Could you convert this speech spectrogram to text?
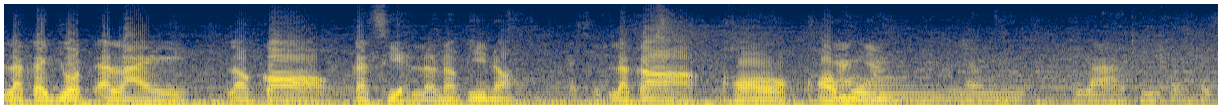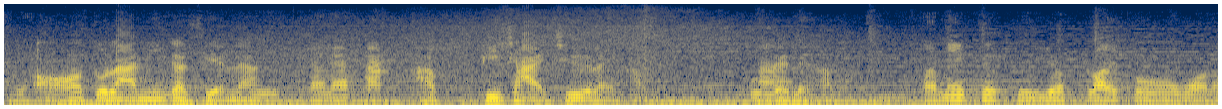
แล้วก็ยศอะไร แล้วก็เกษียณแล้วนะพี่เนาะ แล้วก็ข้อข้อมูล ยังยัง ตุลาถึงก่อนเกษียณอ๋อตุลานี้เกษียณแล้วตอนนี้พักครับ พี่ชายชื่ออะไรครับพูดได้เลยครับ ตอนนี้ก็คือยศร้อยโทวร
